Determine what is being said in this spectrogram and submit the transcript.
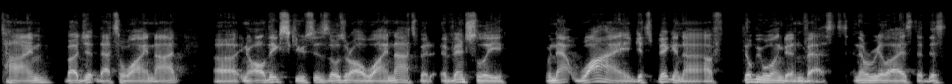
Time, budget, that's a why not. Uh, you know, all the excuses, those are all why nots. But eventually, when that why gets big enough, they'll be willing to invest and they'll realize that this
